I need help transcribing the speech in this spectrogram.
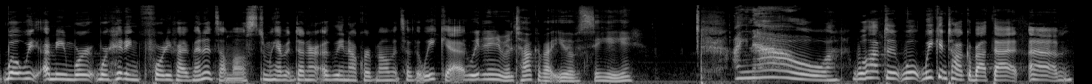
Well, we, I mean, we're we're hitting forty five minutes almost, and we haven't done our ugly and awkward moments of the week yet. We didn't even talk about UFC. I know. We'll have to. Well, we can talk about that. Um,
